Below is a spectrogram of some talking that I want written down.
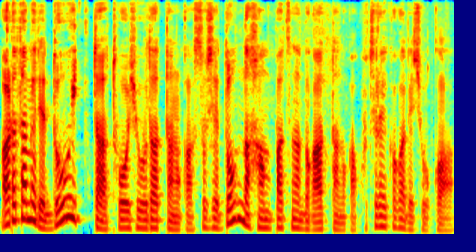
改めてどういった投票だったのか、そしてどんな反発などがあったのか、こちらいかがでしょうか？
